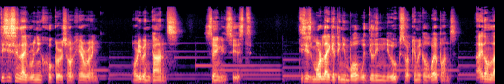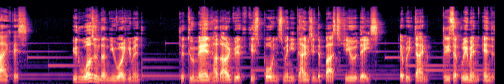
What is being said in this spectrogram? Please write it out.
This isn't like running hookers or heroin, or even guns. Zheng insists. This is more like getting involved with dealing nukes or chemical weapons. I don't like this. It wasn't a new argument. The two men had argued these points many times in the past few days. Every time, the disagreement ended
